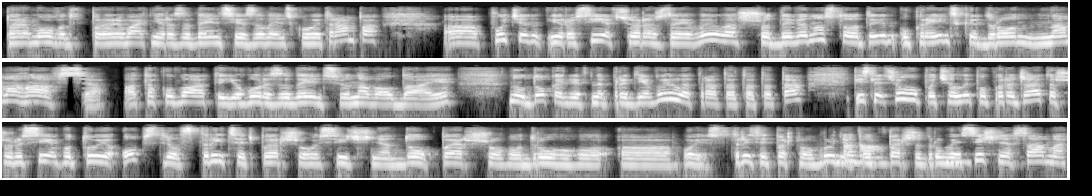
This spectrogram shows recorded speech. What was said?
перемовин в приватній резиденції Зеленського і Трампа, Путін і Росія вчора ж заявила, що 91 український дрон намагався атакувати його резиденцію на Валдаї. Ну доказів не пред'явили. Тра-та-та-та-та. Після чого почали попереджати, що Росія готує обстріл з 31 січня до 1 2, е, ой, з 31 грудня Да-да. по 1 2 січня саме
